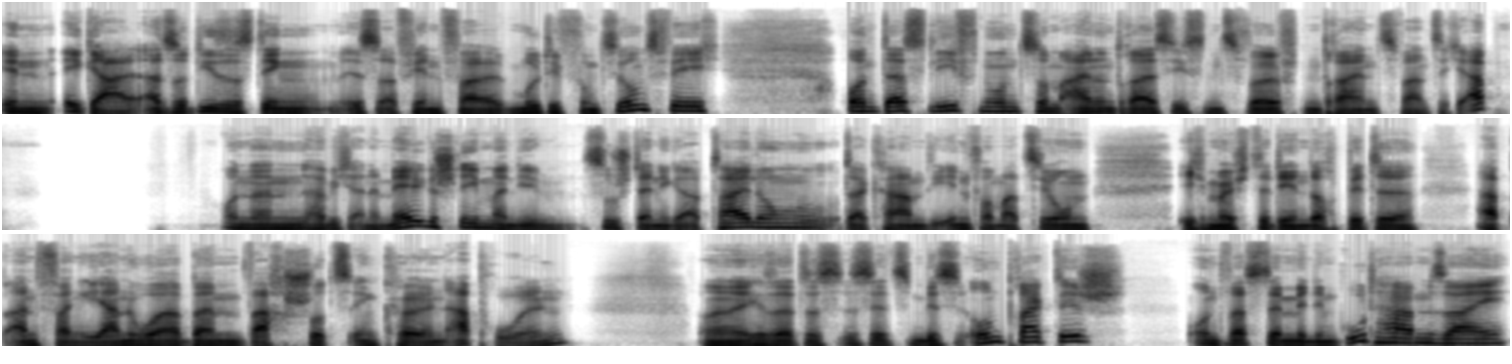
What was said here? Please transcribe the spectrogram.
In egal. Also dieses Ding ist auf jeden Fall multifunktionsfähig und das lief nun zum 31.12.23 ab. Und dann habe ich eine Mail geschrieben an die zuständige Abteilung. Da kam die Information, ich möchte den doch bitte ab Anfang Januar beim Wachschutz in Köln abholen. Und dann habe ich gesagt, das ist jetzt ein bisschen unpraktisch. Und was denn mit dem Guthaben sei,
